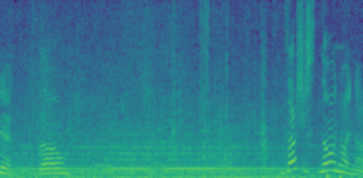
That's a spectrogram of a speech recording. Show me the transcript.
Completed. So it's actually snowing right now.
